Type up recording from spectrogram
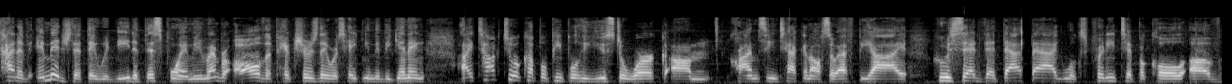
kind of image that they would need at this point. I mean, remember all the pictures they were taking in the beginning? I talked to a couple people who used to work um, crime scene tech and also FBI who said that that bag looks pretty typical of,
